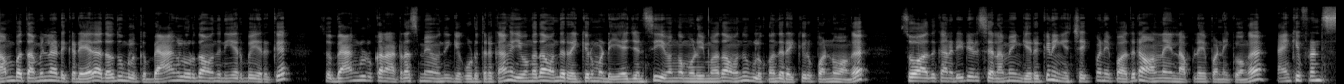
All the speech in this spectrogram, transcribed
நம்ம தமிழ்நாடு கிடையாது. அதாவது உங்களுக்கு பெங்களூர் தான் வந்து நியர்பை இருக்குது ஸோ பெங்களூருக்கான அட்ரஸ்மே வந்து இங்கே கொடுத்துருக்காங்க. இவங்க தான் வந்து ரெக்யூர்மெண்ட் ஏஜென்சி இவங்க மூலியமாக தான் வந்து உங்களுக்கு வந்து ரெக்யூர் பண்ணுவாங்க. ஸோ அதுக்கான டீட்டெயில்ஸ் எல்லாமே இங்கே இருக்குது நீங்கள் செக் பண்ணி பார்த்துட்டு ஆன்லைனில் அப்ளை பண்ணிக்கோங்க. தேங்க்யூ ஃப்ரெண்ட்ஸ்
